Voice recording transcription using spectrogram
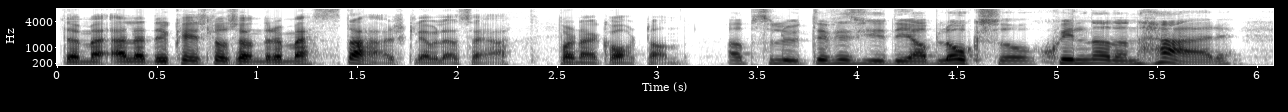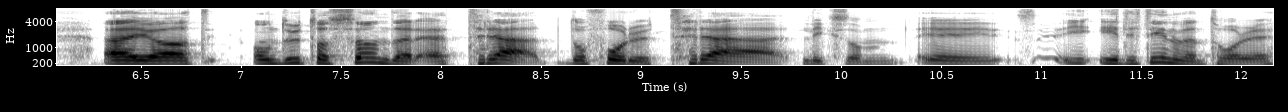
det, eller du kan ju slå sönder det mesta här skulle jag vilja säga, på den här kartan. Absolut, det finns ju Diablo också. Skillnaden här är ju att om du tar sönder ett träd, då får du trä liksom i, i ditt inventory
